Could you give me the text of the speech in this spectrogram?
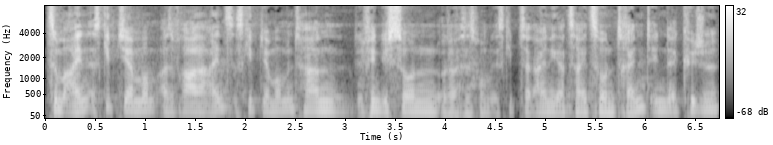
Zum einen, es gibt ja, also Frage eins, es gibt ja momentan, finde ich so ein, oder was heißt momentan, es gibt seit einiger Zeit so einen Trend in der Küche,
